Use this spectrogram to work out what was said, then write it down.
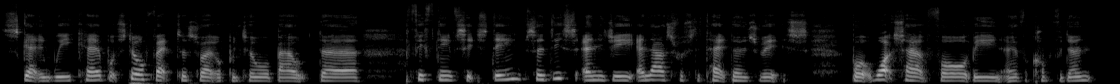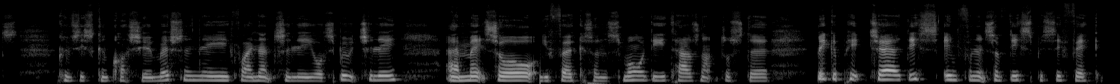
it's getting weaker, but still affect us right up until about the 15th, 16th. So this energy allows for us to take those risks, but watch out for being overconfident because this can cost you emotionally, financially, or spiritually. And make sure you focus on the small details, not just the bigger picture. This influence of this specific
